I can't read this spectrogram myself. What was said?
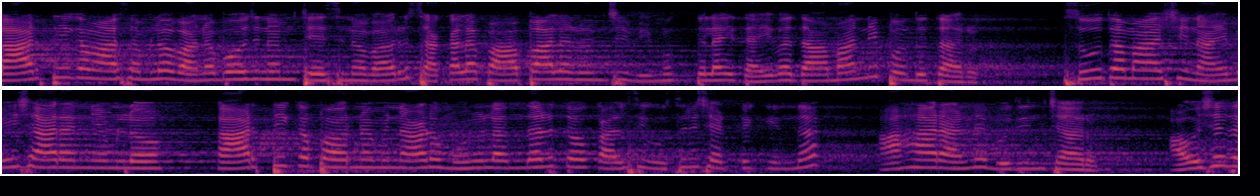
కార్తీక మాసంలో వనభోజనం చేసిన వారు సకల పాపాల నుంచి విముక్తులై దైవధామాన్ని పొందుతారు. సూతమాషి నైమిషారణ్యంలో కార్తీక పౌర్ణమి నాడు మునులందరితో కలిసి ఉసిరి చెట్టు కింద ఆహారాన్ని భుజించారు. ఔషధ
